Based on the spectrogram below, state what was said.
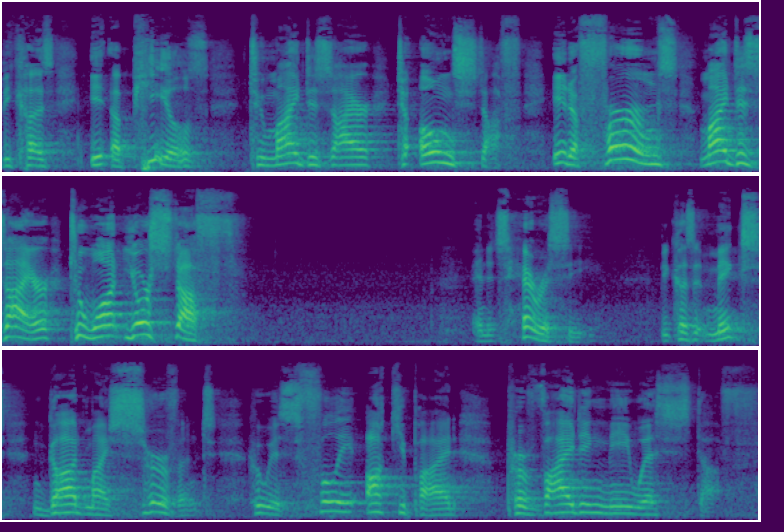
because it appeals to my desire to own stuff. It affirms my desire to want your stuff. And it's heresy because it makes God my servant who is fully occupied providing me with stuff.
